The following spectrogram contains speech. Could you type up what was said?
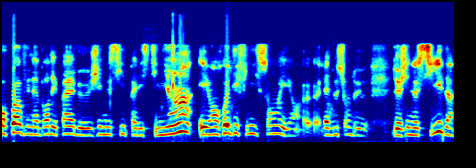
pourquoi vous n'abordez pas le génocide palestinien Et en redéfinissant euh, la notion de, de génocide,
